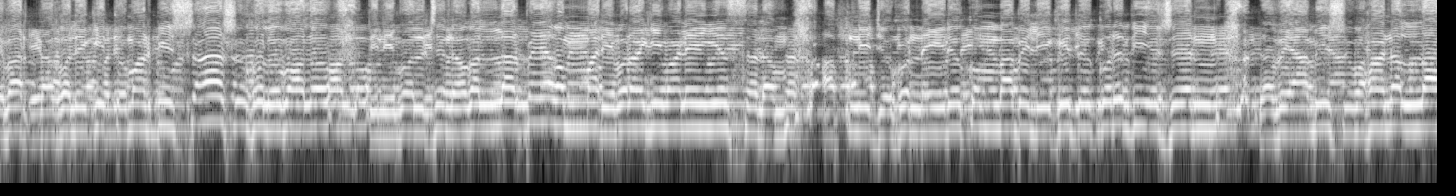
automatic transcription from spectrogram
এবার তাহলে কি তোমার বিশ্বাস হলো বলো? তিনি বলছেন অগল্লার পেগম্বর ইব্রাহিম আলাইহিস সালাম আপনি যখন এইরকম ভাবে লিখিত করে দিয়েছেন তবে আমি সুবহানাল্লাহ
